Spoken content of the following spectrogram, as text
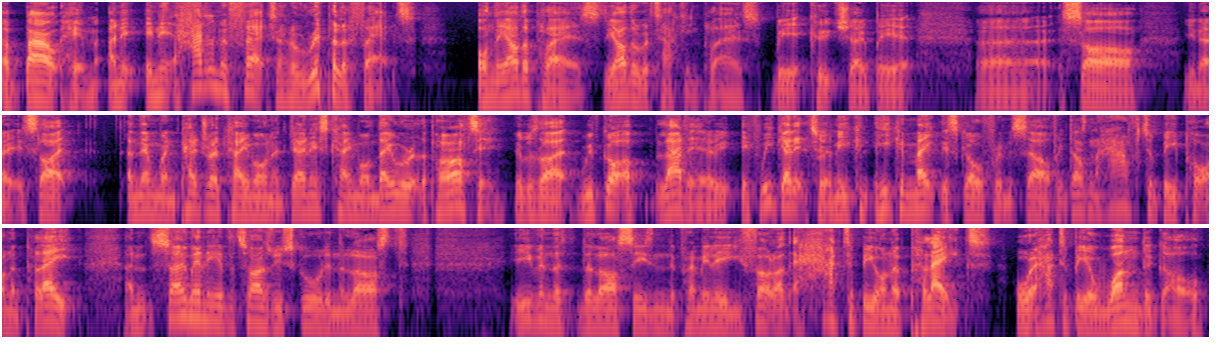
about him, and it and it had an effect, had a ripple effect on the other players, the other attacking players, be it Cucho, be it uh, Sarr. You know, it's like, and then when Pedro came on and Dennis came on, they were at the party. It was like we've got a lad here. If we get it to him, he can he can make this goal for himself. It doesn't have to be put on a plate. And so many of the times we've scored in the last, even the, the last season in the Premier League, you felt like it had to be on a plate or it had to be a wonder goal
